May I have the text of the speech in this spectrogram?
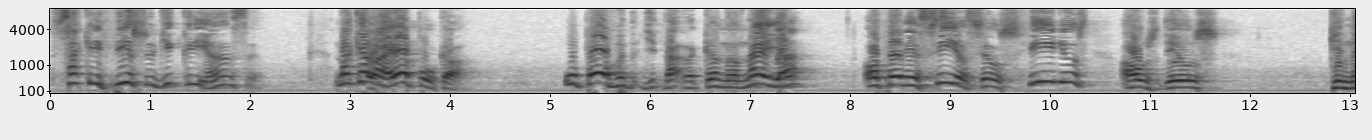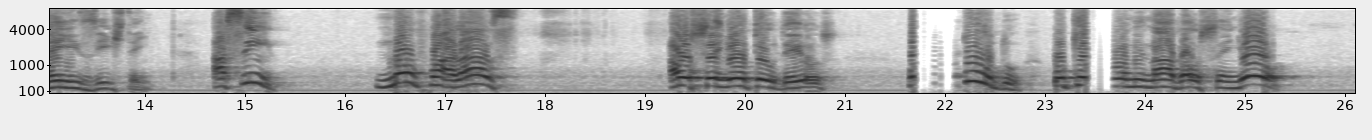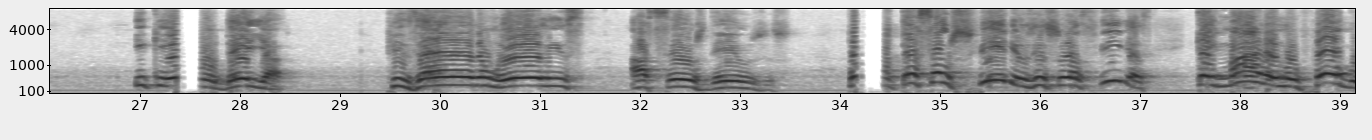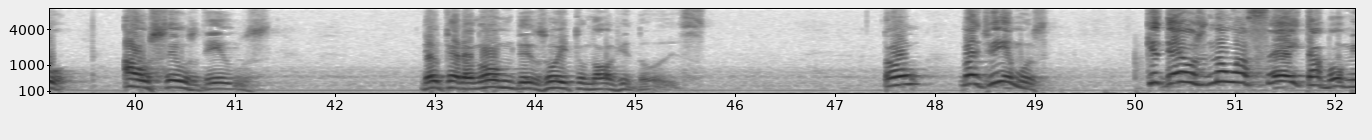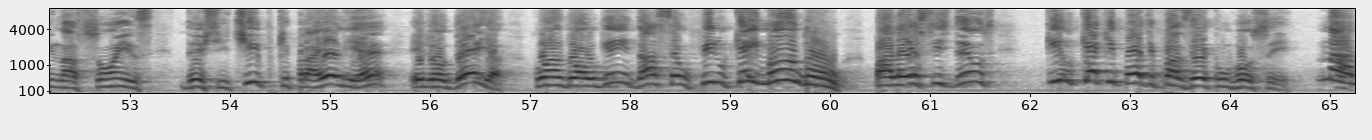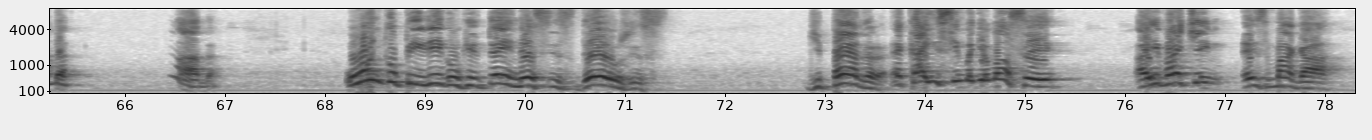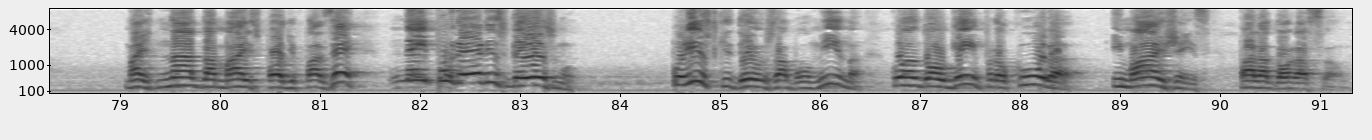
Sacrifício de criança. Naquela época, o povo de, da Cananeia oferecia seus filhos aos deuses que nem existem. Assim, não farás ao Senhor teu Deus tudo o que abominável ao Senhor e que ele odeia, fizeram eles a seus deuses. Até seus filhos e suas filhas queimaram no fogo aos seus deuses. Deuteronômio 18, 9 e 2. Então, nós vimos que Deus não aceita abominações deste tipo, que para ele é, ele odeia, quando alguém dá seu filho queimando para esses deuses, que o que é que pode fazer com você? Nada. Nada. O único perigo que tem nesses deuses de pedra é cair em cima de você. Aí vai te esmagar. Mas nada mais pode fazer nem por eles mesmos. Por isso que Deus abomina quando alguém procura imagens para adoração.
